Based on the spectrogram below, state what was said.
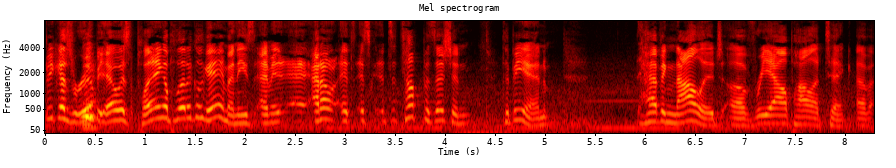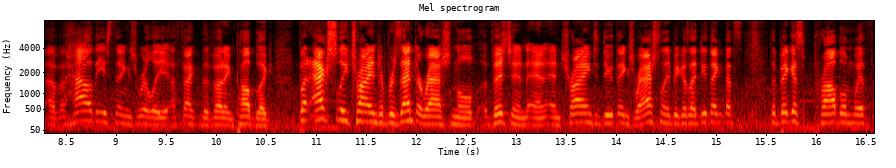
because Rubio is playing a political game, and he's, I mean, I don't, it's, it's, it's a tough position to be in having knowledge of realpolitik, of, of how these things really affect the voting public, but actually trying to present a rational vision and, and trying to do things rationally because I do think that's the biggest problem with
